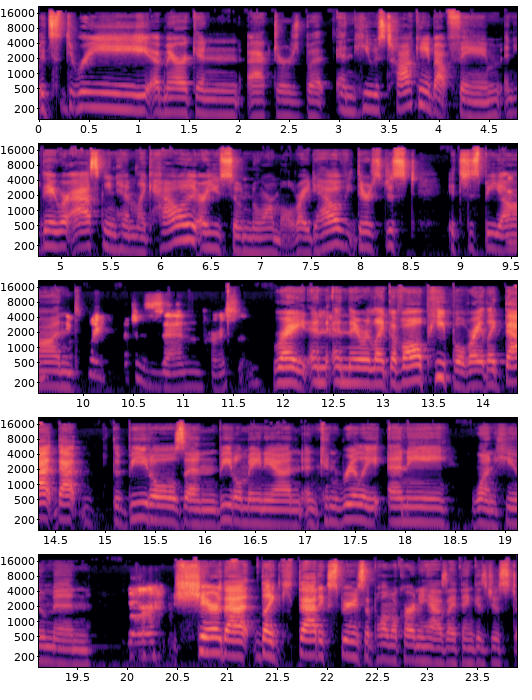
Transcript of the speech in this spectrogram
it's three American actors, but and he was talking about fame, and they were asking him like, "How are you so normal? Right? How there's just." It's just beyond like such a zen person, right? And and they were like of all people, right? Like that that the Beatles and Beatlemania, and, and can really any one human sure. share that like that experience that Paul McCartney has. I think is just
